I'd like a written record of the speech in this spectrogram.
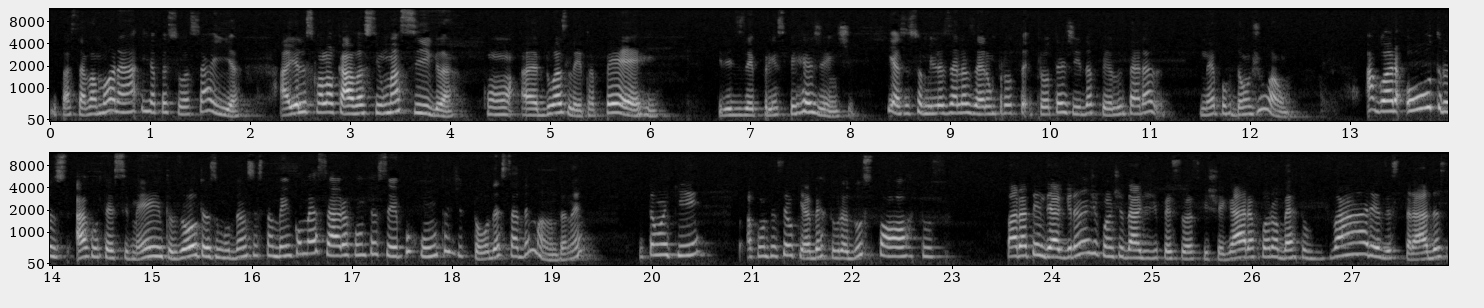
e passava a morar e a pessoa saía. Aí eles colocavam assim uma sigla, com é, duas letras, PR, queria dizer príncipe regente. E essas famílias elas eram prote protegidas pelo imperador, né, por Dom João. Agora, outros acontecimentos, outras mudanças também começaram a acontecer por conta de toda essa demanda, né? Então aqui aconteceu o que? A abertura dos portos. Para atender a grande quantidade de pessoas que chegaram, foram abertas várias estradas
